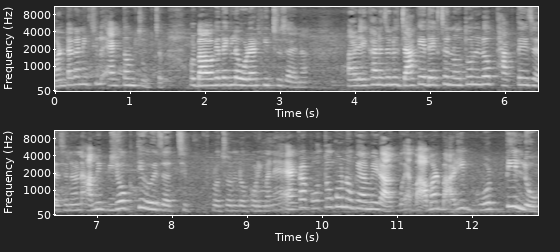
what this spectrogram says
ঘন্টাখানিক ছিল, একদম চুপচাপ। ওর বাবাকে দেখলে ওর আর কিচ্ছু চায় না। আর এখানে যেন যাকে দেখছে, নতুন লোক থাকতেই চাইছে না। মানে আমি বিরক্তি হয়ে যাচ্ছি প্রচণ্ড পরিমাণে। একা কতক্ষণ ওকে আমি রাখব? আমার বাড়ি ভর্তি লোক।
